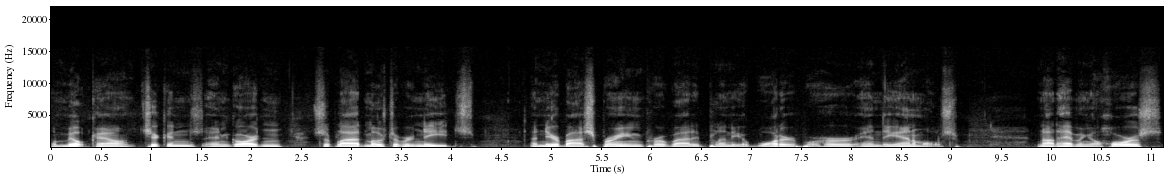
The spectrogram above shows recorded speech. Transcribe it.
A milk cow, chickens, and garden supplied most of her needs. A nearby spring provided plenty of water for her and the animals. Not having a horse,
